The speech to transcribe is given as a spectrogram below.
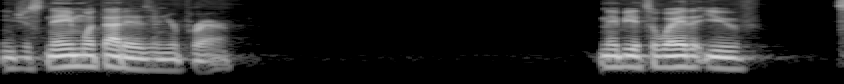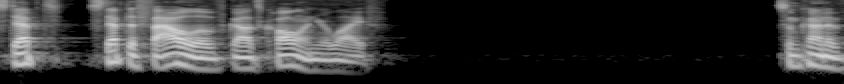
You just name what that is in your prayer. Maybe it's a way that you've stepped, stepped afoul of God's call in your life. Some kind of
